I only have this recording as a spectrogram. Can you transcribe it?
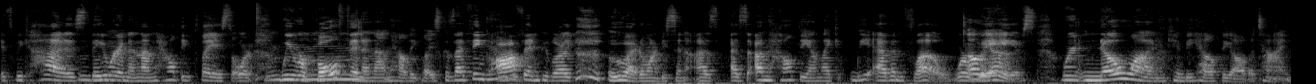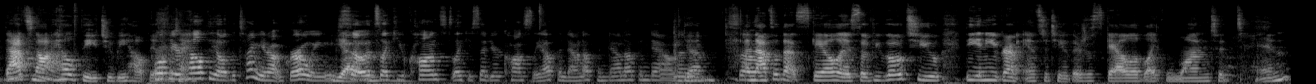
it's because they were in an unhealthy place, or we were both in an unhealthy place. Because I think often people are like, oh, I don't want to be seen as as unhealthy. I'm like, we ebb and flow. We're Oh, yeah. waves. Where no one can be healthy all the time. That's not healthy to be healthy. well if you're time. healthy all the time you're not growing Yeah. so it's like you const like you said you're constantly up and down up and down up and down and Yeah. so, And that's what that scale is. So if you go to the Enneagram Institute, there's a scale of like 1 to 10.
